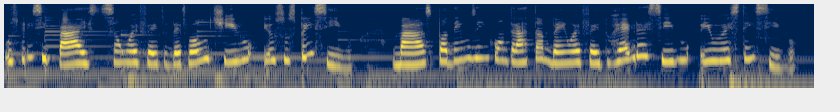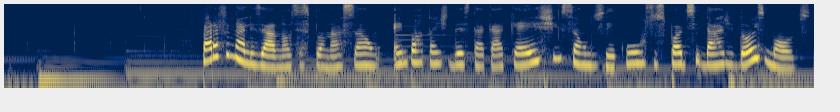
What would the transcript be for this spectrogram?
Os principais são o efeito devolutivo e o suspensivo, mas podemos encontrar também o efeito regressivo e o extensivo. Para finalizar nossa explanação, é importante destacar que a extinção dos recursos pode se dar de dois modos,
